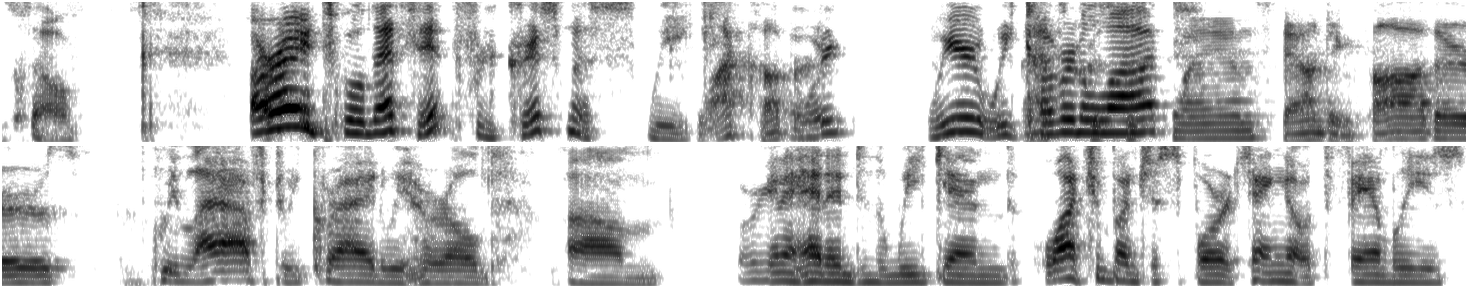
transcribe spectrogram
So, all right, well that's it for Christmas week. A lot covered. We're, we're we that's covered Christmas a lot. Plans, founding fathers. We laughed, we cried, we hurled. Um, we're gonna head into the weekend, watch a bunch of sports, hang out with the families,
